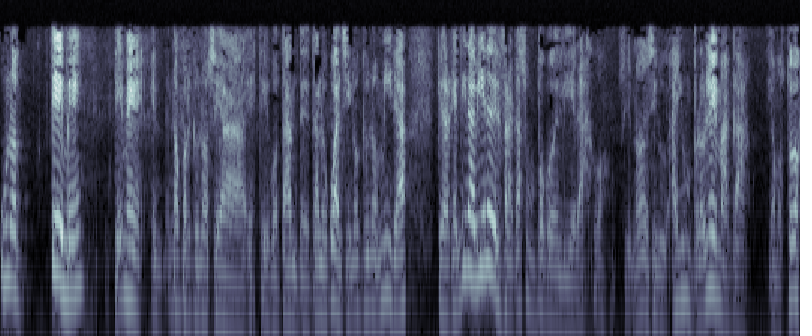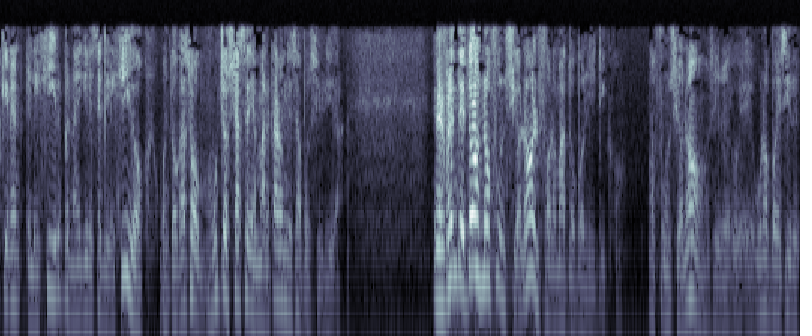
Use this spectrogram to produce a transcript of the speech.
uno teme, teme no porque uno sea este votante de tal o cual, sino que uno mira que la Argentina viene del fracaso un poco del liderazgo, ¿sí? ¿no? Es decir, hay un problema acá. Digamos, todos quieren elegir, pero nadie quiere ser elegido, o en todo caso, muchos ya se desmarcaron de esa posibilidad. En el Frente de Todos no funcionó el formato político, no funcionó. Eh, uno puede decir,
